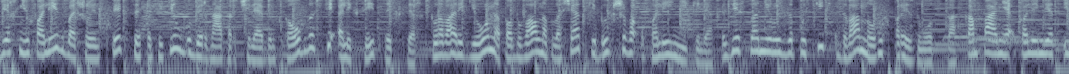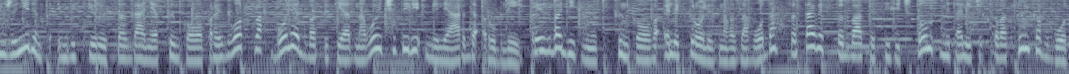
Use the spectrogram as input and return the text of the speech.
Верхнюю Уфалей с большой инспекцией посетил губернатор Челябинской области Алексей Текслер. Глава региона побывал на площадке бывшего Уфалей никеля. Здесь планируют запустить два новых производства. Компания Полимет Инжиниринг инвестирует в создание цинкового производства более 21,4 миллиарда рублей. Производительность цинкового электролизного завода составит 120 тысяч тонн металлического цинка в год,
